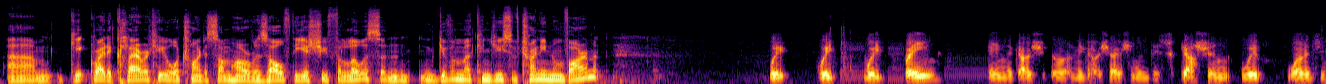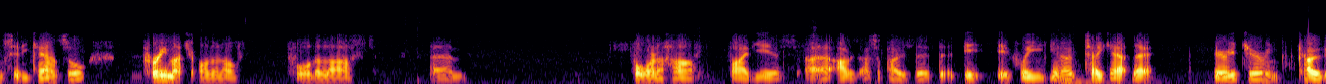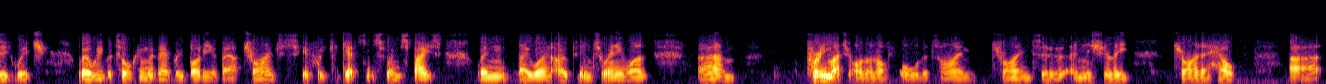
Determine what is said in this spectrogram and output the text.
um, get greater clarity or trying to somehow resolve the issue for Lewis and give him a conducive training environment? We we we've been in negotiation, negotiation and discussion with Wellington City Council pretty much on and off for the last um, four and a half, five years. Uh, I, I, suppose that, if we, you know, take out that period during COVID, which where we were talking with everybody about trying to see if we could get some swim space when they weren't opening to anyone. Um, pretty much on and off all the time, trying to initially trying to help uh,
